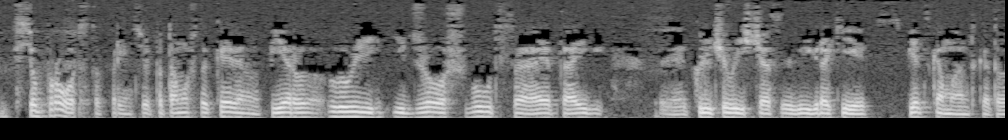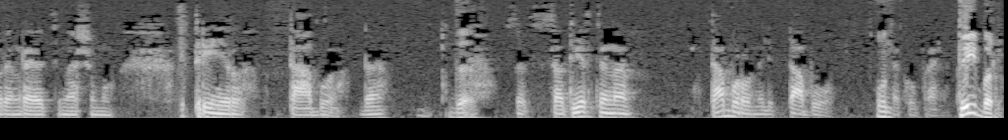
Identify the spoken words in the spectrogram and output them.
Ну, все просто, в принципе, потому что Кевин, Пьер Луи и Джош Вудс это и, э, ключевые сейчас игроки спецкоманд, которые нравятся нашему тренеру Табо, да? Да. Со- соответственно, Табор он или Табо? Он Как его правильно? Тейбор.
